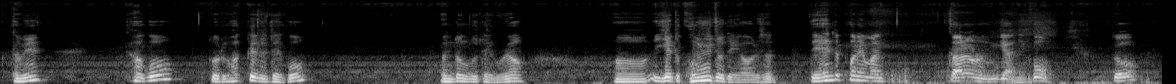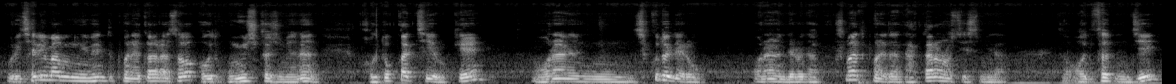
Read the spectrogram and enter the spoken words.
그다음에 하고 또 이렇게 확대도 되고 연동도 되고요. 어 이게 또 공유도 돼요. 그래서 내 핸드폰에만 깔아놓는 게 아니고 또 우리 첼리맘님 핸드폰에 깔아서 거기도 공유시켜 주면은 거기 똑같이 이렇게 원하는 식구들대로 원하는 대로 다 스마트폰에다 다 깔아놓을 수 있습니다. 그래서 어디서든지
